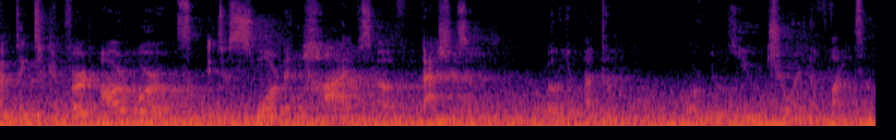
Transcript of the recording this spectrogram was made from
attempting to convert our worlds into swarming hives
